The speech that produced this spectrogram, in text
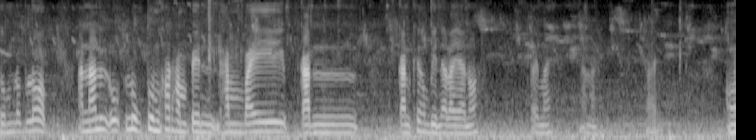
ชมรอบๆอันนั้นลูกลูกตุ้มเขาทำเป็นทำไว้กันกันเครื่องบินอะไรอะเนาะได้ไหมนั่นน่ะได้ อ๋อ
